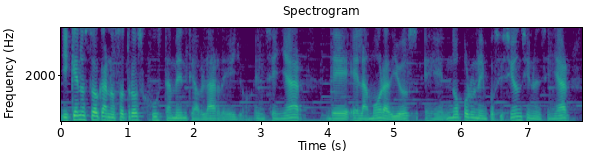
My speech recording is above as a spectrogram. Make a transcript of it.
¿Y qué nos toca a nosotros? Justamente hablar de ello, enseñar del amor a Dios, eh, no por una imposición, sino enseñar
